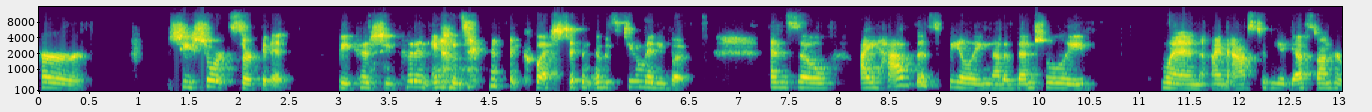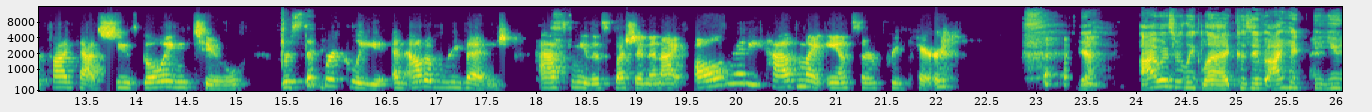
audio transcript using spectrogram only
her, she short circuited because she couldn't answer the question. It was too many books. And so I have this feeling that eventually, when I'm asked to be a guest on her podcast, she's going to reciprocally and out of revenge ask me this question. And I already have my answer prepared. yeah. I was really glad because if I had you,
